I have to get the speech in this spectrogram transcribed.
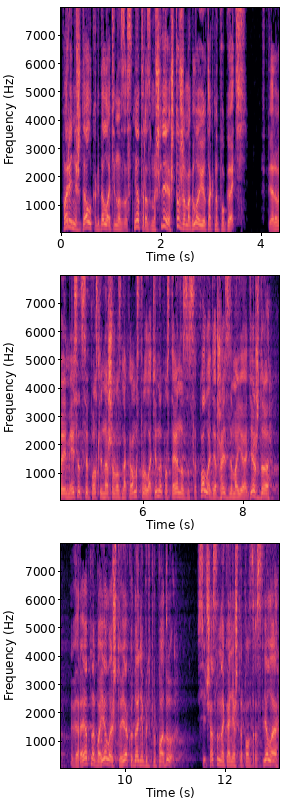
Парень ждал, когда Латина заснёт, размышляя, что же могло её так напугать. В первые месяцы после нашего знакомства Латина постоянно засыпала, держась за мою одежду. Вероятно, боялась, что я куда-нибудь пропаду. Сейчас она, конечно, повзрослела,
